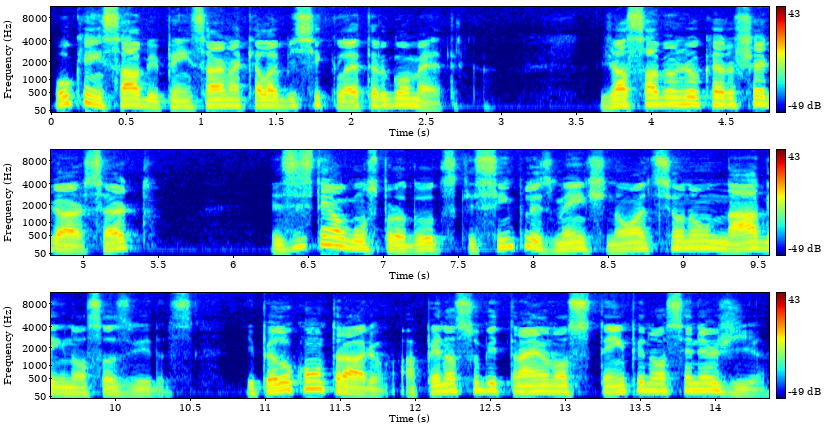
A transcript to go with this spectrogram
Ou quem sabe pensar naquela bicicleta ergométrica. Já sabe onde eu quero chegar, certo? Existem alguns produtos que simplesmente não adicionam nada em nossas vidas e, pelo contrário, apenas subtraem o nosso tempo e nossa energia.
